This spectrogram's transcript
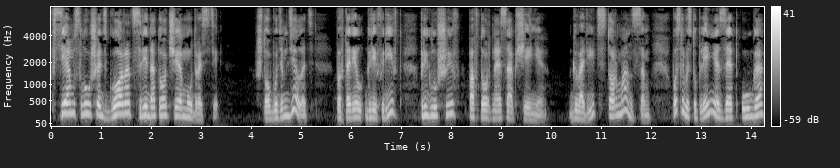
всем слушать город средоточия мудрости. «Что будем делать?» — повторил Гриф Рифт, приглушив повторное сообщение. «Говорить с Тормансом. После выступления Зет-Уга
